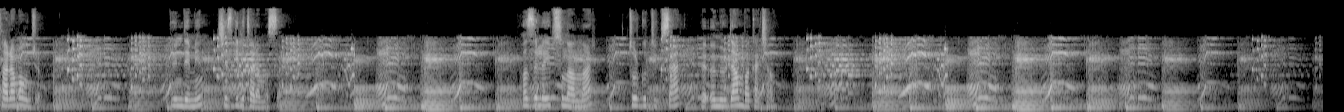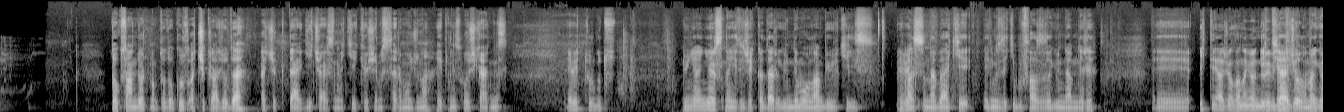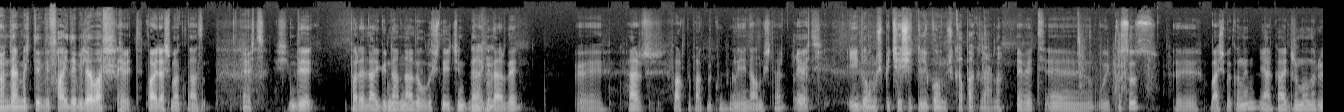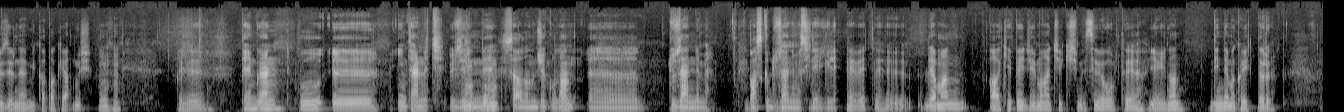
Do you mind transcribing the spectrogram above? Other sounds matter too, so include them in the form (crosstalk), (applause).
Tarama Ucu. Gündemin çizgili taraması. Hazırlayıp sunanlar Turgut Yüksel ve Ömürden Bakaçan 94.9 Açık Radyo'da Açık Dergi içerisindeki köşemiz Serama Ucu'na hepiniz hoş geldiniz. Evet Turgut, dünyanın yarısına yetecek kadar gündemi olan bir ülkeyiz. Evet. Aslında belki elimizdeki bu fazla gündemleri e, ihtiyacı olana gönderebiliriz. İhtiyacı olana göndermekte bir fayda bile var. Evet, paylaşmak lazım. Evet. Şimdi paralel gündemler de oluştuğu için dergilerde e, her farklı farklı konuları ele almışlar. Evet. İyi de olmuş bir çeşitlilik olmuş kapaklarda. Evet. E, uykusuz e, başbakanın yer kaydırmaları üzerine bir kapak yapmış. Hı hı. E, Penguen bu e, internet üzerinde hı hı. sağlanacak olan e, düzenleme, baskı düzenlemesiyle ilgili. Evet. E, Leman AKP cemaat çekişmesi ve ortaya yayılan dinleme kayıtları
